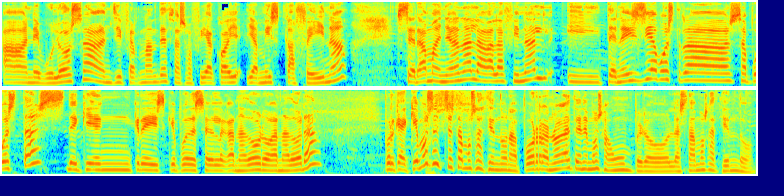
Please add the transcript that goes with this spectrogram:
a Nebulosa, a Angie Fernández, a Sofía Coy y a Miss Cafeína. Será mañana la gala final y ¿tenéis ya vuestras apuestas de quién creéis que puede ser el ganador o ganadora? Porque aquí hemos hecho, estamos haciendo una porra, no la tenemos aún, pero la estamos haciendo.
